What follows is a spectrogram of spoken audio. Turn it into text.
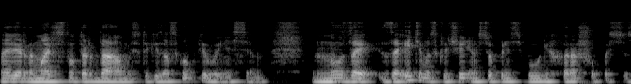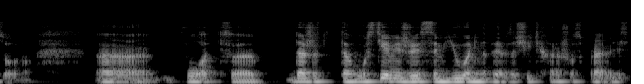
наверное, матч с Нотр-Дамом все-таки за скобки вынесен, но за, за этим исключением все, в принципе, у них хорошо по сезону. Э, вот. Даже того, с теми же SMU они, например, в защите хорошо справились.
